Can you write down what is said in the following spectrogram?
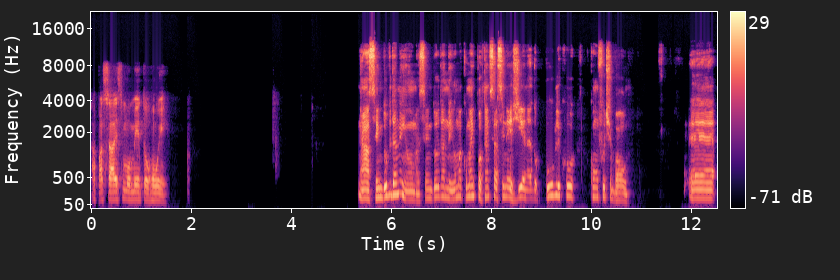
a passar esse momento ruim. Ah, sem dúvida nenhuma, sem dúvida nenhuma, como é importante essa sinergia né, do público com o futebol. É,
